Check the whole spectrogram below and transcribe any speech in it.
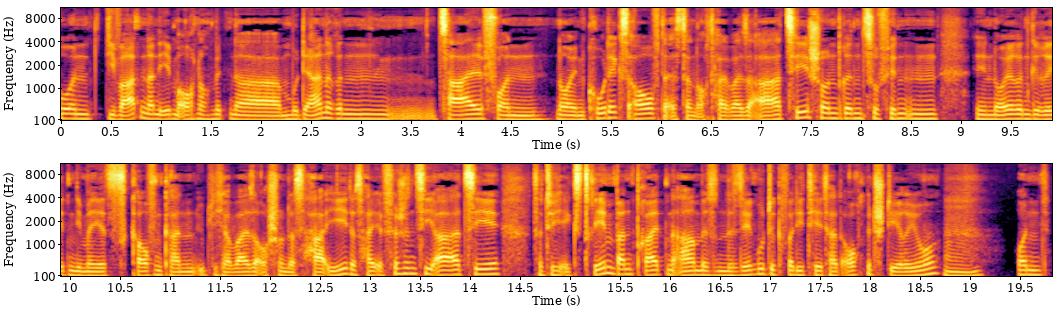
Und die warten dann eben auch noch mit einer moderneren Zahl von neuen Codecs auf. Da ist dann auch teilweise AAC schon drin zu finden. In den neueren Geräten, die man jetzt kaufen kann, üblicherweise auch schon das HE, das High Efficiency AAC. Das natürlich extrem bandbreitenarm ist und eine sehr gute Qualität hat, auch mit Stereo. Mhm. Und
